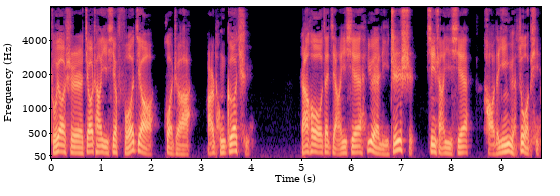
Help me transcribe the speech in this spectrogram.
主要是教唱一些佛教或者儿童歌曲，然后再讲一些乐理知识，欣赏一些好的音乐作品。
